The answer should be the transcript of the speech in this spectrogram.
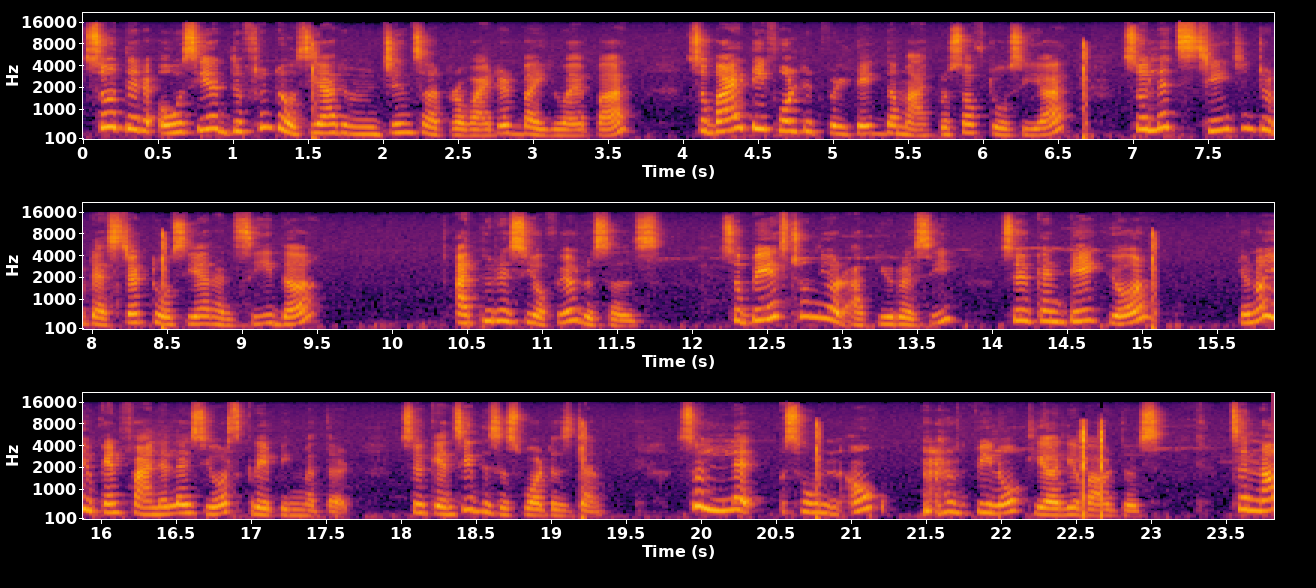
So the OCR different OCR engines are provided by UiPath. So by default it will take the Microsoft OCR. So let's change into Desktop OCR and see the accuracy of your results. So based on your accuracy, so you can take your, you know, you can finalize your scraping method. So you can see this is what is done. So let, so now we know clearly about this. So now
